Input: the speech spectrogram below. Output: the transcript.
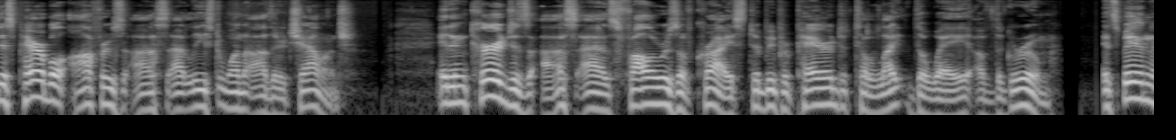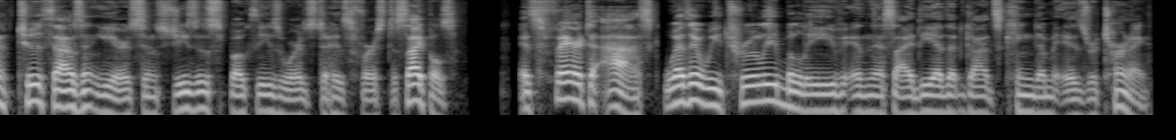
This parable offers us at least one other challenge. It encourages us as followers of Christ to be prepared to light the way of the groom. It's been 2,000 years since Jesus spoke these words to his first disciples. It's fair to ask whether we truly believe in this idea that God's kingdom is returning.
